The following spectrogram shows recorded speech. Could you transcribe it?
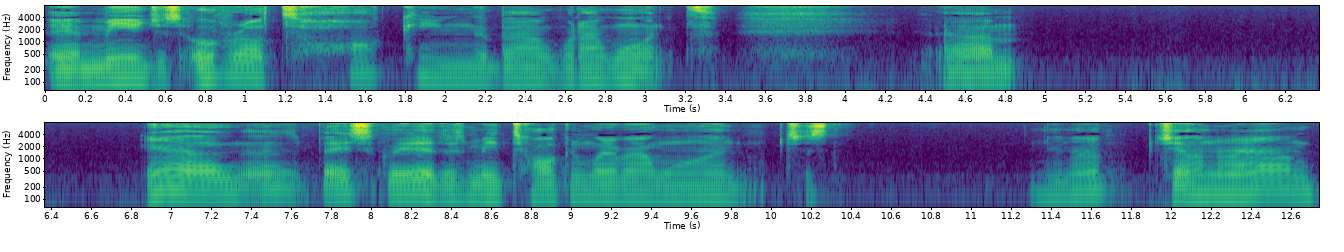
And me just overall talking about what I want. Um, yeah, that's basically it. Just me talking whatever I want. Just, you know, chilling around,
